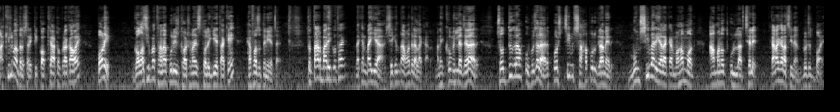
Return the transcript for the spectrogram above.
দাখিল মাদ্রাসার একটি কক্ষে আটক রাখা হয়। পরে গলাচিপা থানা পুলিশ ঘটনাস্থলে গিয়ে তাকে হেফাজতে নিয়ে যায়। তো তার বাড়ি কোথায়? দেখেন ভাইয়া, সে কিন্তু আমাদের এলাকার মানে কুমিল্লা জেলার চোদ্দগ্রাম উপজেলার পশ্চিম শাহাপুর গ্রামের মুন্সিবাড়ি এলাকার মোহাম্মদ আমানত উল্লার ছেলে। কারাগারা ছিলেন ব্লুটুথ বয়।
